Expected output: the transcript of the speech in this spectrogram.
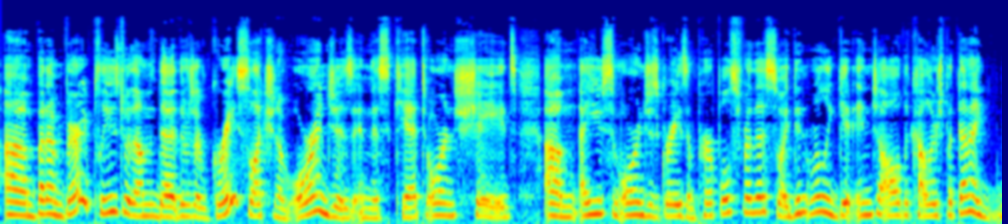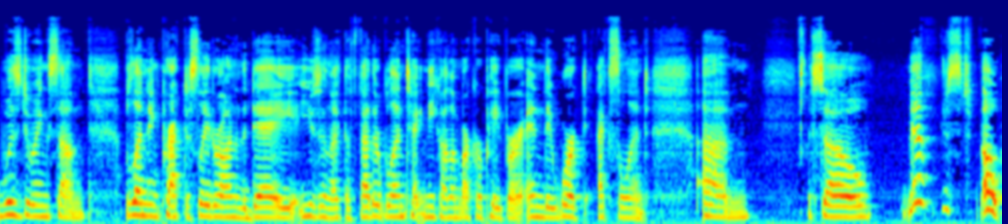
Um, but I'm very pleased with them. The, there's a great selection of oranges in this kit, orange shades. Um, I used some oranges, grays, and purples for this, so I didn't really get into all the colors. But then I was doing some blending practice later on in the day using like the feather blend technique on the marker paper, and they worked excellent. Um, so yeah, just, oh,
